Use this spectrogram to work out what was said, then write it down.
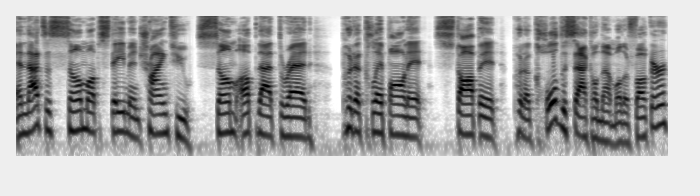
And that's a sum up statement trying to sum up that thread, put a clip on it, stop it, put a cul-de-sac on that motherfucker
